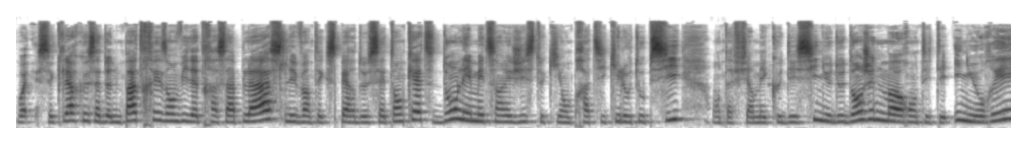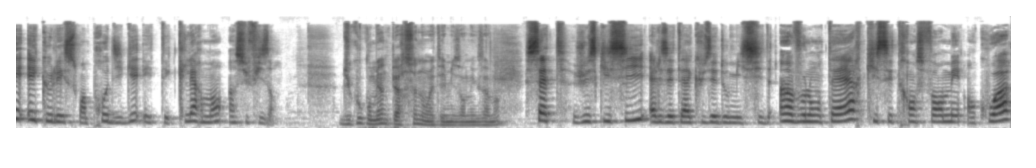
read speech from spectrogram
Ouais, c'est clair que ça donne pas très envie d'être à sa place. Les 20 experts de cette enquête, dont les médecins légistes qui ont pratiqué l'autopsie, ont affirmé que des signes de danger de mort ont été ignorés et que les soins prodigués étaient clairement insuffisants. Du coup, combien de personnes ont été mises en examen? Sept. Jusqu'ici, elles étaient accusées d'homicide involontaire, qui s'est transformé en quoi?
